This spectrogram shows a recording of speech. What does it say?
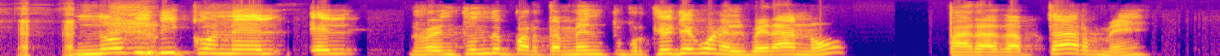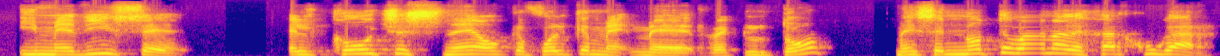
No viví con él. Él rentó un departamento porque yo llego en el verano para adaptarme y me dice el coach Snell, que fue el que me, me reclutó, me dice, no te van a dejar jugar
